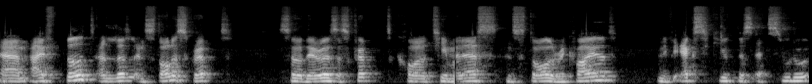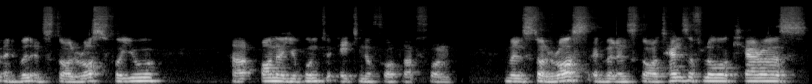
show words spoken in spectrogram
Um, I've built a little installer script. So there is a script called tmls install required. And if you execute this at sudo, it will install ROS for you uh, on a Ubuntu 18.04 platform. It will install ROS, it will install TensorFlow, Keras,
